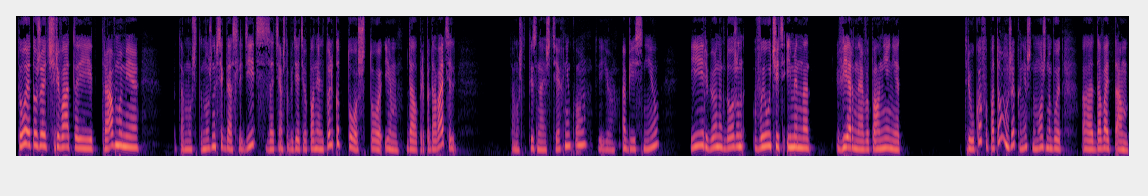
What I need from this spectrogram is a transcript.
то это уже чревато и травмами, потому что нужно всегда следить за тем, чтобы дети выполняли только то, что им дал преподаватель, потому что ты знаешь технику, ты ее объяснил, и ребенок должен выучить именно верное выполнение трюков, и потом уже, конечно, можно будет давать там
